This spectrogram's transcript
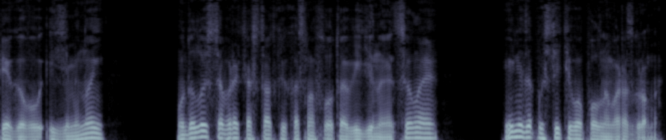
Пегову и Зиминой, удалось собрать остатки космофлота в единое целое и не допустить его полного разгрома.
